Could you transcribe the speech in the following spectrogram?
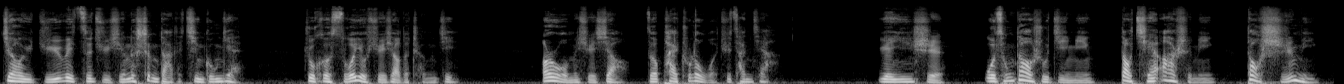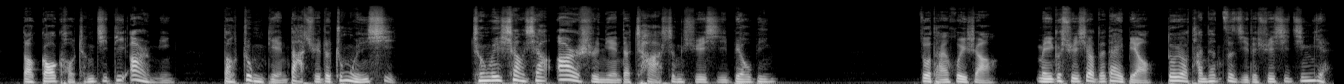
教育局为此举行了盛大的庆功宴，祝贺所有学校的成绩，而我们学校则派出了我去参加。原因是我从倒数几名到前二十名，到十名，到高考成绩第二名。到重点大学的中文系，成为上下二十年的差生学习标兵。座谈会上，每个学校的代表都要谈谈自己的学习经验。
